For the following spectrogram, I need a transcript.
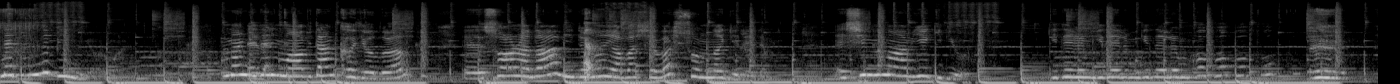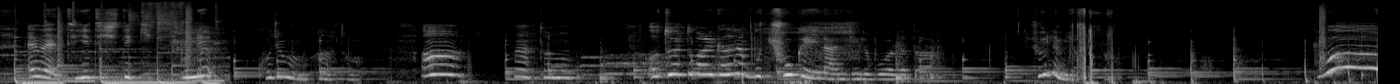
Nedenini bilmiyorum artık. Hemen gidelim maviden kayalım. Ee, sonra da videonun yavaş yavaş sonuna gelelim. Ee, şimdi maviye gidiyoruz. Gidelim gidelim gidelim hop hop hop hop. evet yetiştik. Bu ne? Kocaman mı? Ha tamam. Aa, ha tamam. Oturdum arkadaşlar. Bu çok eğlenceli bu arada. Şöyle mi yapsam? Vaa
